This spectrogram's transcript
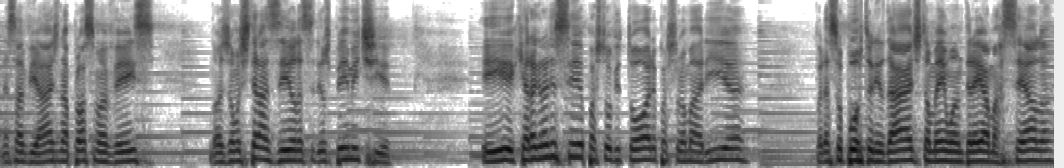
nessa viagem. Na próxima vez, nós vamos trazê-la, se Deus permitir. E quero agradecer, pastor Vitório, pastora Maria, por essa oportunidade. Também o André e a Marcela,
